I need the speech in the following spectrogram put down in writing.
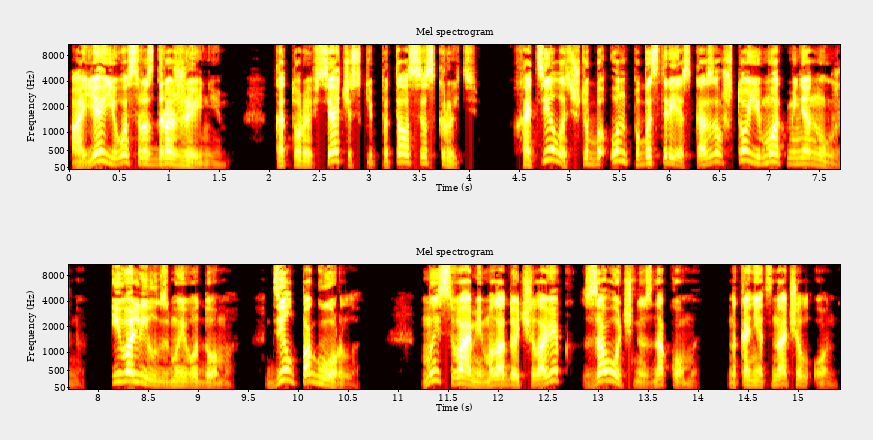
а я его с раздражением, которое всячески пытался скрыть. Хотелось, чтобы он побыстрее сказал, что ему от меня нужно, и валил из моего дома. Дел по горло. Мы с вами, молодой человек, заочно знакомы, наконец начал он.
